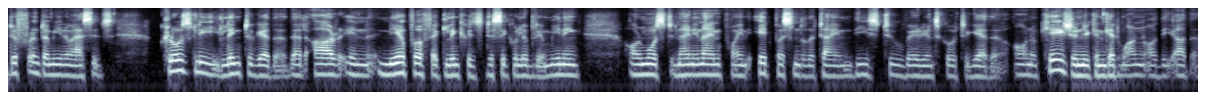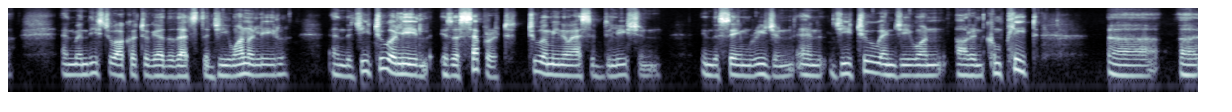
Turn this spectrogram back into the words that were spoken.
different amino acids closely linked together that are in near perfect linkage disequilibrium, meaning almost 99.8% of the time, these two variants go together. On occasion, you can get one or the other. And when these two occur together, that's the G1 allele. And the G2 allele is a separate two amino acid deletion in the same region. And G2 and G1 are in complete uh, uh,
